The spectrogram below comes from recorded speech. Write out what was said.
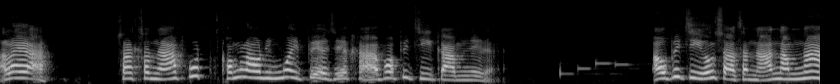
อะไรอะ ศาสนาพุทธของเรานี่ง่วยเปี้ยเสียขาเพราะพิธีกรรมนี่แหละ เอาพิธีของศาสนานำหน้า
